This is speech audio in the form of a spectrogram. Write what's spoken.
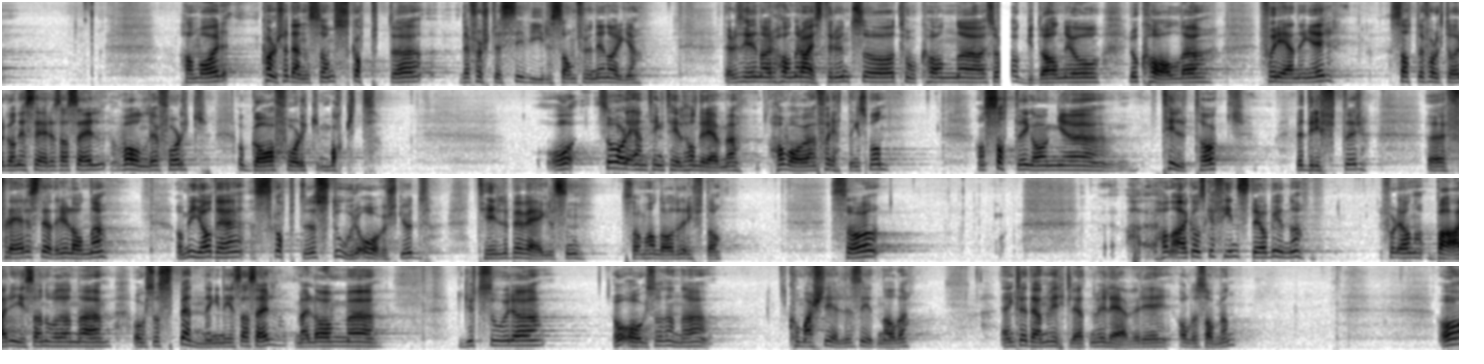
han var kanskje den som skapte det første sivilsamfunnet i Norge. Det vil si, når han reiste rundt, så, han, eh, så lagde han jo lokale foreninger satte folk til å organisere seg selv, vanlige folk, og ga folk makt. Og så var det én ting til han drev med. Han var jo en forretningsmann. Han satte i gang eh, tiltak, bedrifter, eh, flere steder i landet. Og mye av det skapte store overskudd til bevegelsen som han da drifta. Så han er et ganske fint sted å begynne. Fordi han bærer i seg noe av den eh, også spenningen i seg selv mellom Guds ordet og også denne kommersielle siden av det. Egentlig den virkeligheten vi lever i, alle sammen. Og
